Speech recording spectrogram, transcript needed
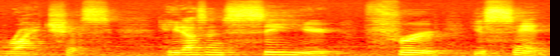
righteous. He doesn't see you through your sin.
